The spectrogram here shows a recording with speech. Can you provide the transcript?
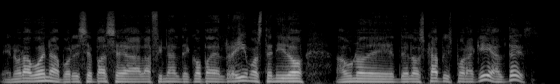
enhorabuena por ese pase a la final de Copa del Rey. Hemos tenido a uno de, de los capis por aquí, Altés.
